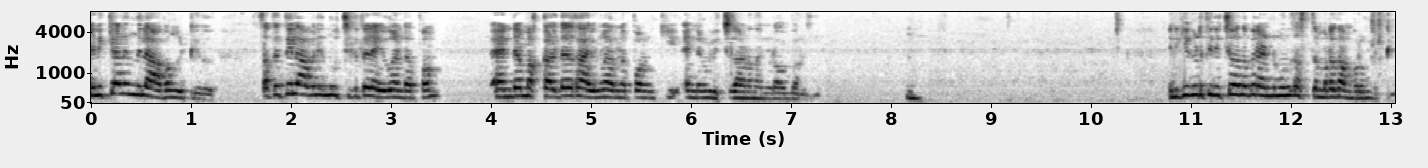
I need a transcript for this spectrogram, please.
എനിക്കാണ് ഇന്ന് ലാഭം കിട്ടിയത്. സത്യത്തിൽ അവൻ ഇന്ന് ഉച്ചക്കത്തെ ലൈവ് കണ്ടപ്പം എന്റെ മക്കളുടെ കാര്യങ്ങൾ അറിഞ്ഞപ്പോൾ എനിക്ക് എന്നെ വിളിച്ചതാണെന്ന് എന്നോട് അവൻ പറഞ്ഞു. എനിക്ക് ഇങ്ങോട്ട് തിരിച്ചു വന്നപ്പോൾ രണ്ട് മൂന്ന് കസ്റ്റമറുടെ നമ്പറും കിട്ടി.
